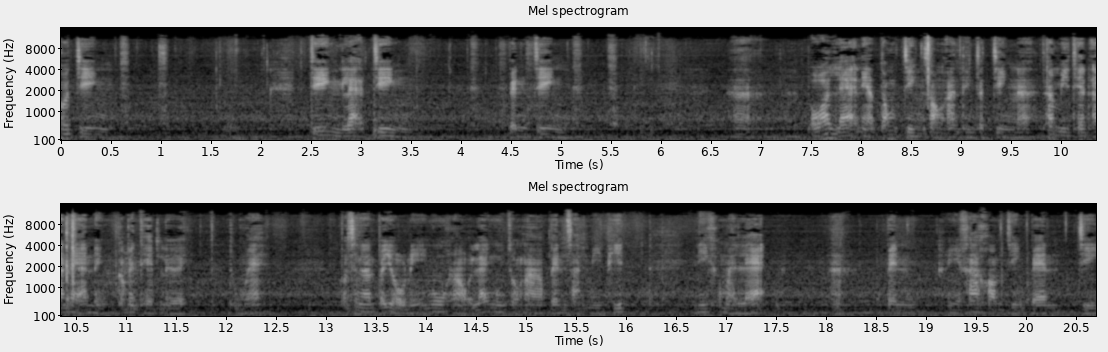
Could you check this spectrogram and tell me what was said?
ก็จริง จริงและจริง เป็นจริง เพราะว่าและเนี่ยต้องจริงสองอันถึงจะจริงนะ ถ้ามีเท็จอันใดอันหนึ่งก็เป็นเท็จเลย ถูกไหม เพราะฉะนั้นประโยคนี้งูเห่าและงูจงอางเป็นสัตว์มีพิษ นี่คือหมายและอะเป็นมีค่าความจริงเป็นจริง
